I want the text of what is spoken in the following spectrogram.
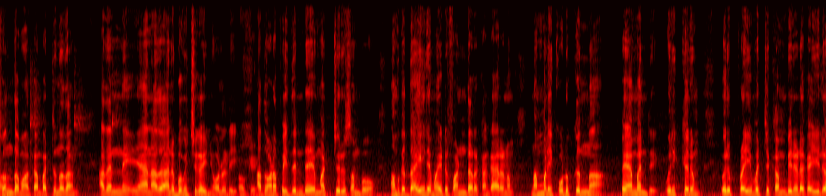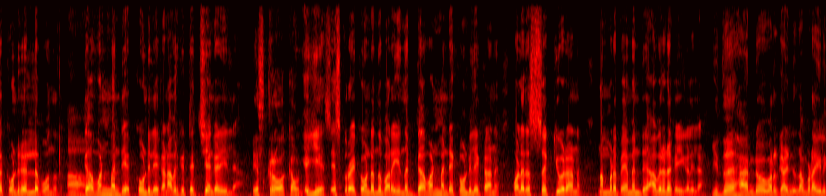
സ്വന്തമാക്കാൻ പറ്റുന്നതാണ്. അതെന്നെ ഞാൻ അത് അനുഭവിച്ചു കഴിഞ്ഞു ഓൾറെഡി അതോടൊപ്പം ഇതിന്റെ മറ്റൊരു സംഭവം നമുക്ക് ധൈര്യമായിട്ട് ഫണ്ട് ഇറക്കാം. കാരണം നമ്മൾ ഈ കൊടുക്കുന്ന പേയ്മെന്റ് ഒരിക്കലും ഒരു പ്രൈവറ്റ് കമ്പനിയുടെ കയ്യിലും അക്കൗണ്ടിലും അല്ല പോകുന്നത്. ഗവൺമെന്റ് അക്കൗണ്ടിലേക്കാണ് അവർക്ക് ടച്ച് ചെയ്യാൻ കഴിയില്ല. Escrow account yes escrow account എന്ന് പറയുന്ന ഗവൺമെന്റ് അക്കൗണ്ടിലേക്കാണ് വളരെ സെക്യൂർഡ് ആണ് നമ്മുടെ പേയ്മെന്റ് അവരുടെ കൈകളിലാണ്. ഇത് ഹാൻഡ് ഓവർ കഴിഞ്ഞ് നമ്മുടെ കയ്യിൽ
